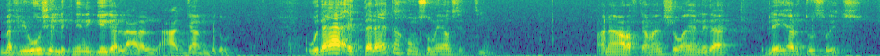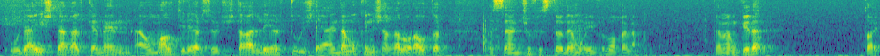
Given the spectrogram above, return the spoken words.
ما فيهوش ال 2 الجيجا اللي على على الجنب دول. وده التلاتة 560 هنعرف كمان شوية إن ده layer 2 switch وده يشتغل كمان أو multilayer switch يشتغل layer 2 يشتغل- يعني ده ممكن نشغله راوتر بس هنشوف استخدامه إيه في الواقع. العملي تمام كده؟ طيب.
